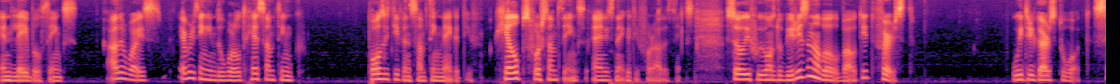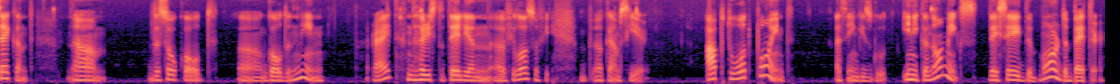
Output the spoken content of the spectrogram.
and label things. Otherwise, everything in the world has something positive and something negative. Helps for some things and is negative for other things. So if we want to be reasonable about it, first, with regards to what? Second, um, the so called uh, golden mean, right? The Aristotelian uh, philosophy uh, comes here. Up to what point a thing is good? In economics, they say the more the better.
